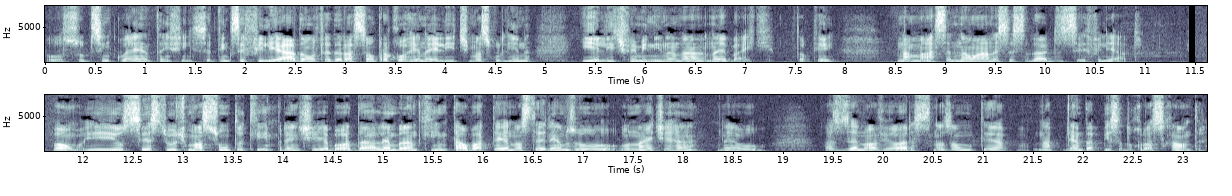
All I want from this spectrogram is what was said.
ou sub-50, enfim. Você tem que ser filiado a uma federação para correr na elite masculina e elite feminina na, na e-bike, tá ok? Na massa não há necessidade de ser filiado. Bom, e o sexto e último assunto aqui para a gente abordar, lembrando que em Taubaté nós teremos o, o Night Run, né, o, às 19 horas, nós vamos ter a, na, dentro da pista do cross country,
